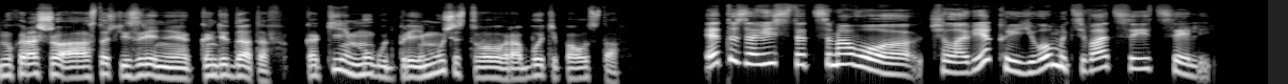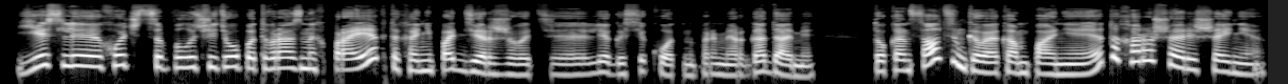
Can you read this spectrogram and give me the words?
Ну хорошо, а с точки зрения кандидатов, какие могут преимущества в работе по аутстав? Это зависит от самого человека и его мотивации и целей. Если хочется получить опыт в разных проектах, а не поддерживать э, Legacy код, например, годами, то консалтинговая компания – это хорошее решение.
